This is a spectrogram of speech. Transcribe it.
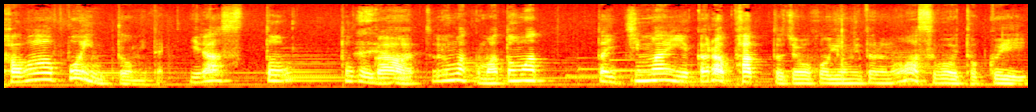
パワーポイントみたいなイラストとか、はいはい。うまくまとまった一枚絵からパッと情報を読み取るのはすごい得意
